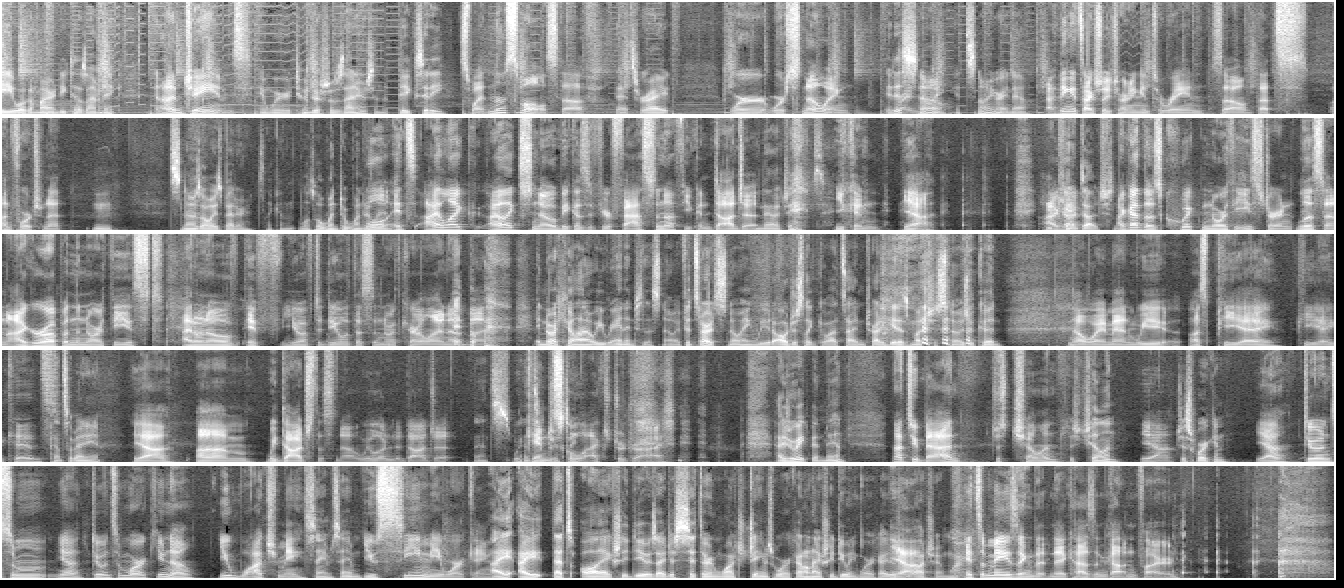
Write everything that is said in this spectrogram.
Hey, welcome to Minor Details. I'm Nick, And I'm James, and we're two industrial designers in the big city. sweating the small stuff. That's right. We're we're snowing. It is Right snowing. now. It's snowing right now. I think it's actually turning into rain, so that's unfortunate. Mm. Snow's always better. It's like a little winter wonderland. Well, it's I like I like snow because if you're fast enough, you can dodge it. no, James. You can yeah. You can't dodge snow. I got those quick northeastern. Listen, I grew up in the northeast. I don't know if you have to deal with this in North Carolina, It- but In North Carolina, we ran into the snow. If it started snowing, we'd all just like go outside and try to get as much snow as we could. no way, man. We us PA PA kids. Pennsylvania. Yeah. Um, we dodged the snow. We learned to dodge it. That's We that's came to school extra dry. How's your week been, man? Not too bad. Just chilling. Just chilling, Yeah. just working. Yeah. Doing some yeah, doing some work. You know. You watch me. Same, same. You see me working. I, I that's all I actually do is I just sit there and watch James work. I don't actually do any work. I just yeah. watch him work. It's amazing that Nick hasn't gotten fired.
